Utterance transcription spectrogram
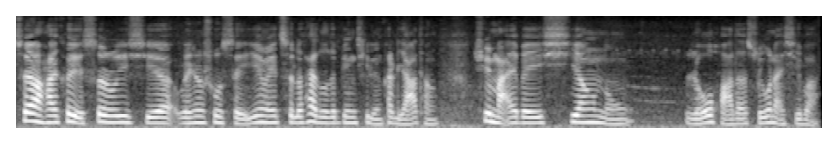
这样还可以摄入一些维生素 C。因为吃了太多的冰淇淋开始牙疼，去买一杯香浓柔滑的水果奶昔吧。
